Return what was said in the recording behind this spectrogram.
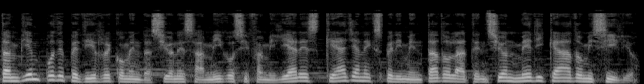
También puede pedir recomendaciones a amigos y familiares que hayan experimentado la atención médica a domicilio.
